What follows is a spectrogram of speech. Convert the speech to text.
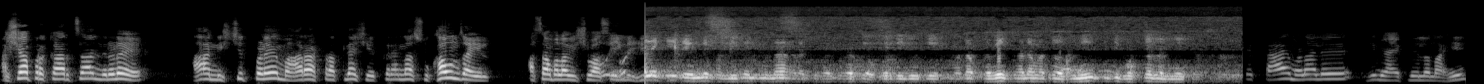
अशा प्रकारचा निर्णय हा निश्चितपणे महाराष्ट्रातल्या शेतकऱ्यांना सुखावून जाईल असा मला विश्वास आहे. ऑफर दिली होती. प्रवेश झाला मात्र अजूनही तिची घोषणा. ते काय म्हणाले हे मी ऐकलेलं नाही.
